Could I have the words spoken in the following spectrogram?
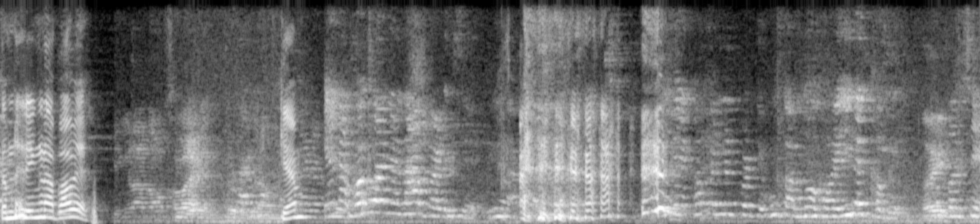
તમને રીંગણા ભાવે ખવાય કેમ એના ભગવાને છે એને ખબર નથી પડતી હું કામ ન ખવાય ઈને ખબર ખબર છે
